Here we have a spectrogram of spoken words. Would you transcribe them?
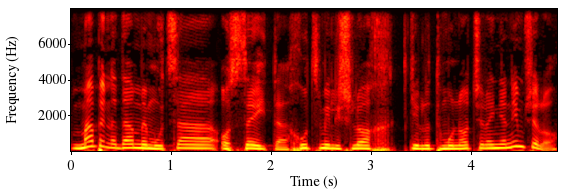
מה בן אדם ממוצע עושה איתה, חוץ מלשלוח כאילו תמונות של העניינים שלו?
